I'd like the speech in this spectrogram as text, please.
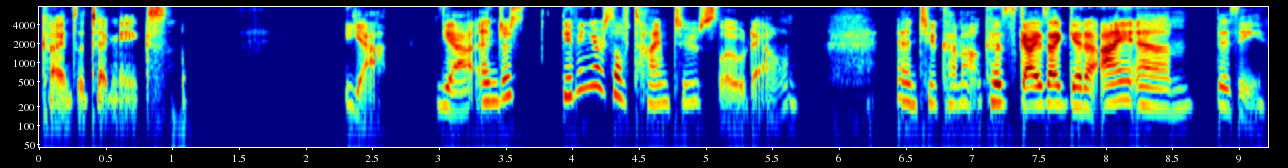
kinds of techniques. Yeah. Yeah. And just giving yourself time to slow down and to come out. Because guys, I get it. I am busy.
